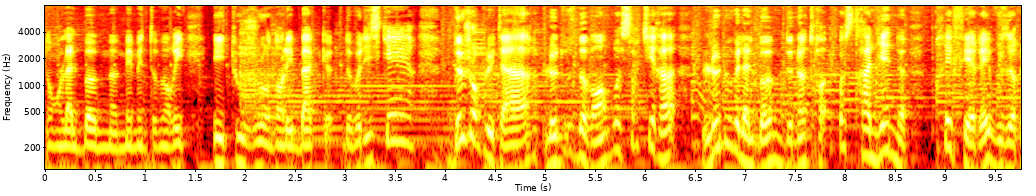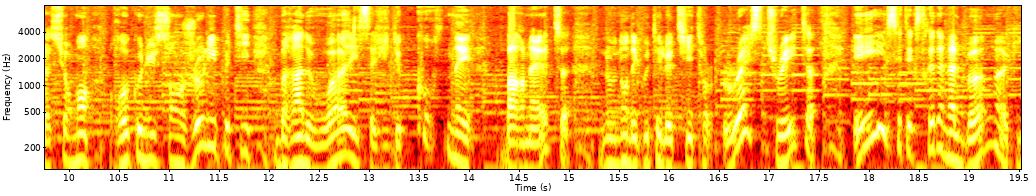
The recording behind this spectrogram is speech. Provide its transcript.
dont l'album Memento Mori est toujours dans les bacs de vos disquaires, deux jours plus tard, le 12 novembre, sortira le nouvel album de notre Australienne préférée. Vous aurez sûrement reconnu son joli petit brin de voix. Il s'agit de Courtney Barnett. Nous venons d'écouter le titre Rest Street et c'est extrait d'un album qui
